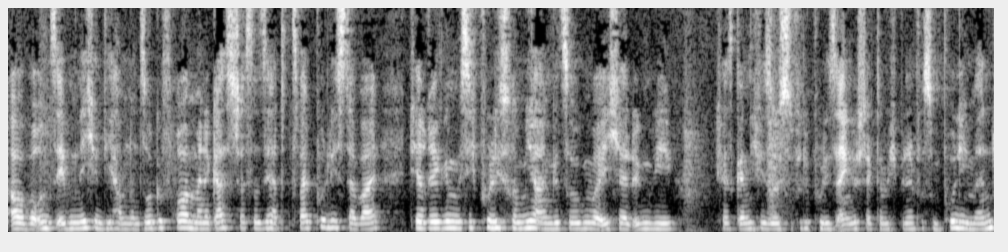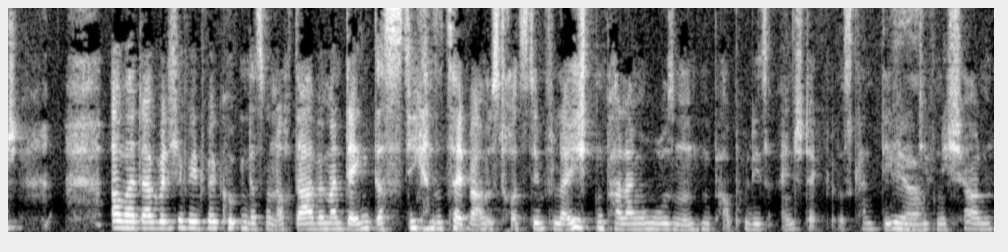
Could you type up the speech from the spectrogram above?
aber bei uns eben nicht. Und die haben dann so gefroren. Meine Gastschwester, sie hatte zwei Pullis dabei. Die hat regelmäßig Pullis von mir angezogen, weil ich halt irgendwie, ich weiß gar nicht, wieso ich so viele Pullis eingesteckt habe. Ich bin einfach so ein Pulli-Mensch. Aber da würde ich auf jeden Fall gucken, dass man auch da, wenn man denkt, dass es die ganze Zeit warm ist, trotzdem vielleicht ein paar lange Hosen und ein paar Pullis einsteckt. Das kann definitiv ja. nicht schaden.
